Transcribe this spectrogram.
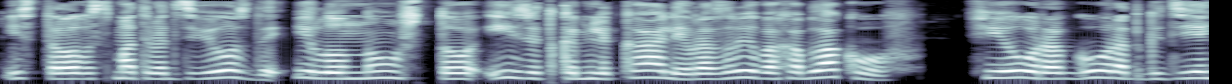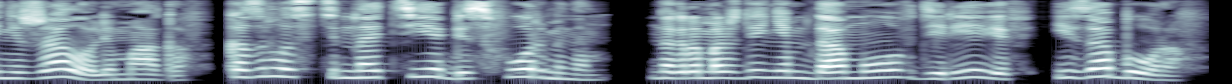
и стала высматривать звезды и луну, что изредка мелькали в разрывах облаков. Фиора — город, где они жаловали магов, казалось в темноте бесформенным, нагромождением домов, деревьев и заборов.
